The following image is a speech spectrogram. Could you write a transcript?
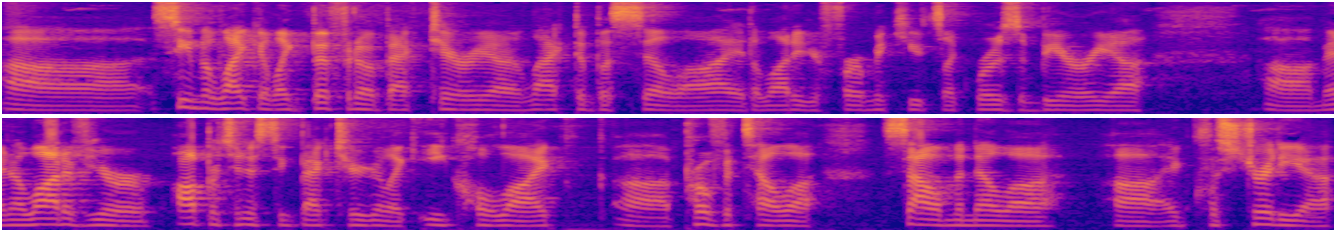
uh, seem to like it, like bifidobacteria, lactobacilli, and a lot of your firmicutes like Roseburia, um, and a lot of your opportunistic bacteria like E. coli, uh, Prevotella, Salmonella, uh, and Clostridia,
